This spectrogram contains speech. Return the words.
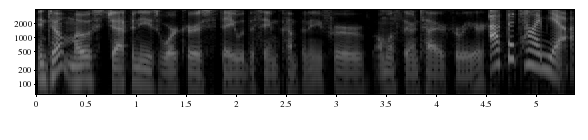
And don't most Japanese workers stay with the same company for almost their entire career? At the time, yeah.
